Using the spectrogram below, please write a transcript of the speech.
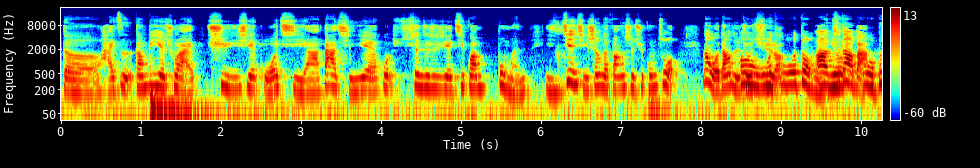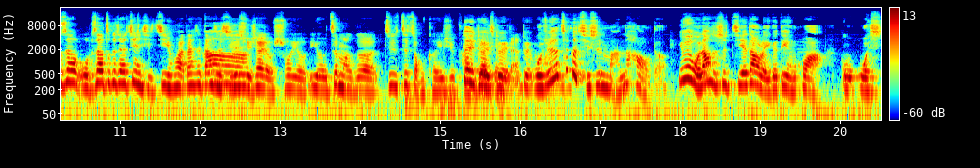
的孩子刚毕业出来，去一些国企啊、大企业或甚至是一些机关部门，以见习生的方式去工作。那我当时就去了，哦、我我懂啊知道吧我不知道，我不知道这个叫见习计划，但是当时其啊实学校有说有有这么个，就是这种可以去考，对对。对对，我觉得这个其实蛮好的，因为我当时是接到了一个电话，我我是。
